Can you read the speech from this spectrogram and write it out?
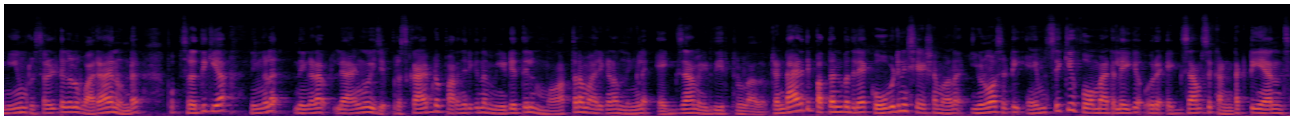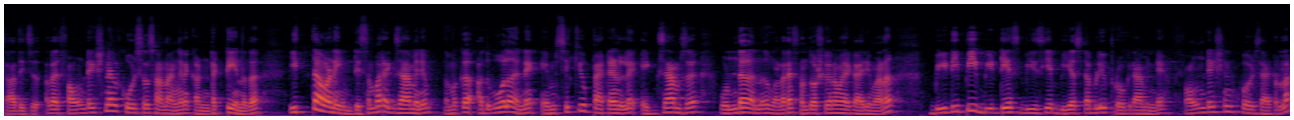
ഇനിയും റിസൾട്ടുകൾ വരാനുണ്ട്. അപ്പോൾ ശ്രദ്ധിക്കുക നിങ്ങൾ നിങ്ങളുടെ ലാംഗ്വേജ് പ്രിസ്ക്രൈബ്ഡ് പറഞ്ഞിരിക്കുന്ന മീഡിയത്തിൽ മാത്രമായിരിക്കണം നിങ്ങൾ എക്സാം എഴുതിയിട്ടുള്ളത്. രണ്ടായിരത്തി പത്തൊൻപതിലെ കോവിഡിന് ശേഷമാണ് യൂണിവേഴ്സിറ്റി എം സി ക്യു ഫോമാറ്റിലേക്ക് ഒരു എക്സാംസ് കണ്ടക്ട് ചെയ്യാൻ സാധിച്ചത്. അതായത് ഫൗണ്ടേഷണൽ കോഴ്സസ് ആണ് അങ്ങനെ കണ്ടക്ട് ചെയ്യുന്നത്. ഇത്തവണയും ഡിസംബർ എക്സാമിനും നമുക്ക് അതുപോലെ തന്നെ എം സി ക്യു പാറ്റേണിലെ എക്സാംസ് ഉണ്ട് എന്നത് വളരെ സന്തോഷകരമായ കാര്യമാണ്. B D P B T S B C A B S W പ്രോഗ്രാമിന്റെ ഫൗണ്ടേഷൻ കോഴ്സായിട്ടുള്ള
